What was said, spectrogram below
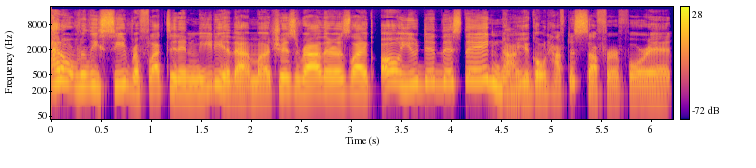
i don't really see reflected in media that much. Is rather as like oh you did this thing now you're going to have to suffer for it.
